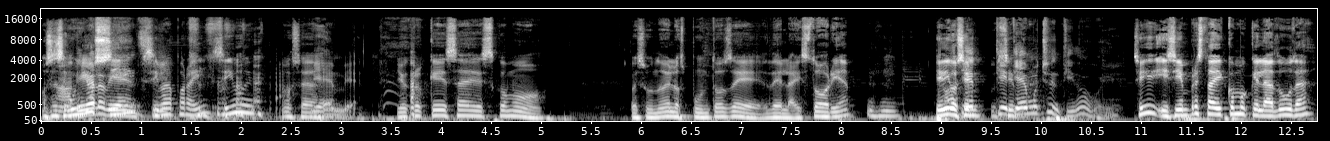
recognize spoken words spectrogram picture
O sea, Ah, según yo sí, bien, sí sí. va por ahí. Sí, güey. O sea, Bien, bien. yo creo que esa es como. Pues uno de los puntos de, de la historia. Ujú. Y digo, No, tiene, siempre, tiene- mucho sentido, güey. Sí, y siempre está ahí como que la duda.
